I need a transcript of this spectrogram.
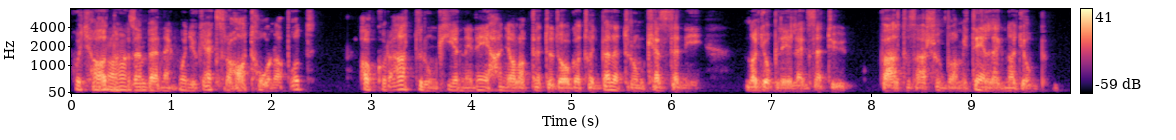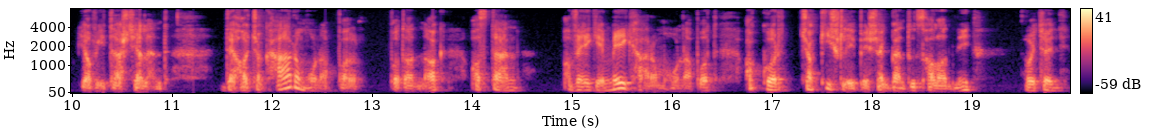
Hogyha adnak Aha. az embernek mondjuk extra hat hónapot, akkor át tudunk írni néhány alapvető dolgot, hogy bele tudunk kezdeni nagyobb lélegzetű változásokba, ami tényleg nagyobb javítást jelent. De ha csak három hónappal adnak, aztán a végén még három hónapot, akkor csak kis lépésekben tudsz haladni, úgyhogy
